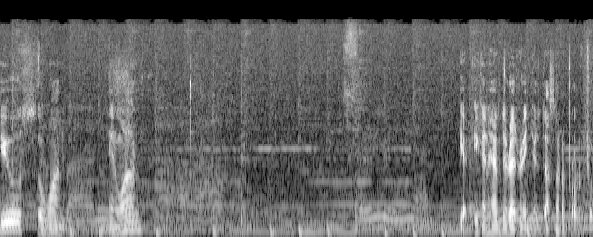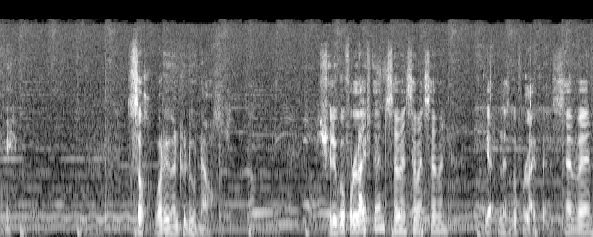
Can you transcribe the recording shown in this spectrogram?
You. So one and one. Yeah, you can have the Red Ranger. That's not a problem for me. So, what are you going to do now? Should we go for life then? Seven, seven, seven. Yeah, let's go for life then. Seven.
